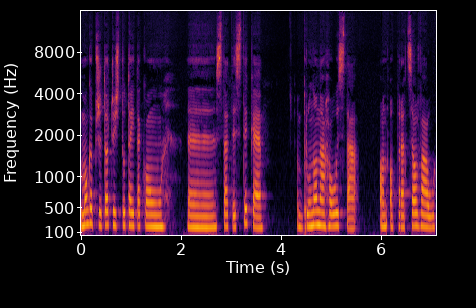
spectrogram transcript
Mogę przytoczyć tutaj taką statystykę Brunona Hołysta. On opracował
